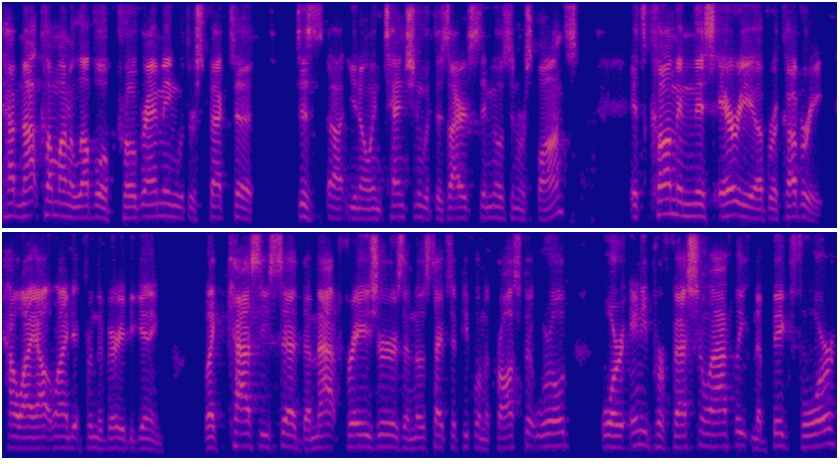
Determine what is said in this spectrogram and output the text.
have not come on a level of programming with respect to just uh, you know intention with desired stimulus and response. It's come in this area of recovery how i outlined it from the very beginning. Like cassie said the Mat frasers and those types of people in the crossfit world or any professional athlete in the big four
